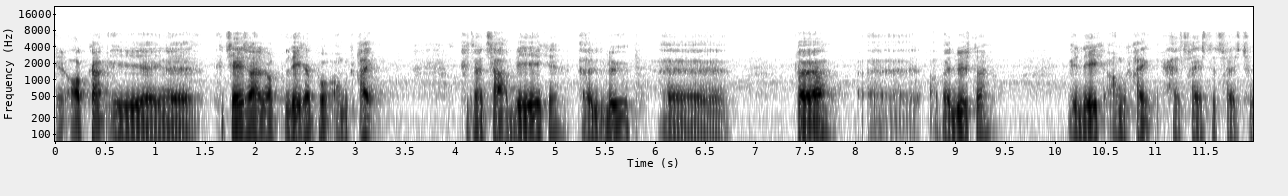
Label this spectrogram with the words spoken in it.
en opgang i øh, en øh, etageejendom ligger på omkring, hvis man tager vægge, øh, løb, øh, døre øh, og balyster, vil ligge omkring 50-60.000.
